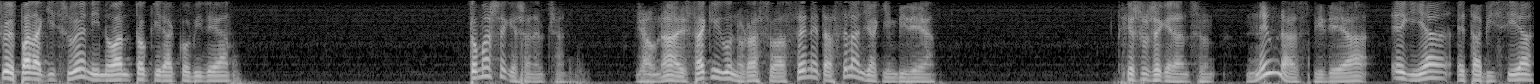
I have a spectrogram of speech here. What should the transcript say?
Zue padakizuen inoan tokirako bidea. Tomasek esan eutxan. Jauna, ez dakigun orazoa zen eta zelan jakin bidea. Jesusek erantzun, neunaz bidea, egia eta bizia,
